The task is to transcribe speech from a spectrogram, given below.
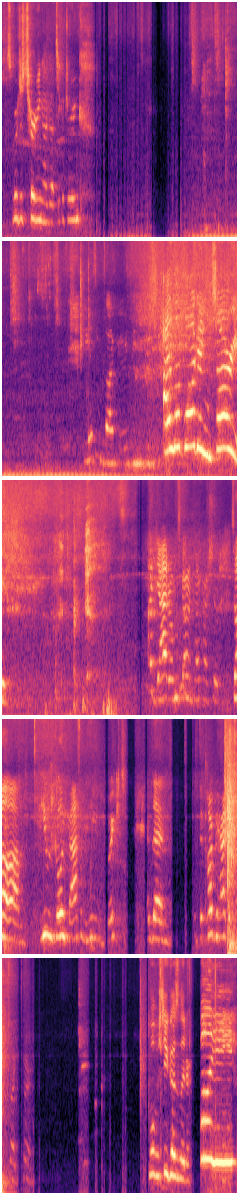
so we're just turning. I gotta take a drink. He has a vlog everything. I love vlogging. I'm sorry. My dad almost got in a car crash. So um, he was going fast and he braked, and then the car behind him like turned. Well, we'll see you guys later. Bye.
